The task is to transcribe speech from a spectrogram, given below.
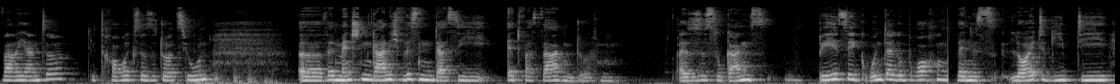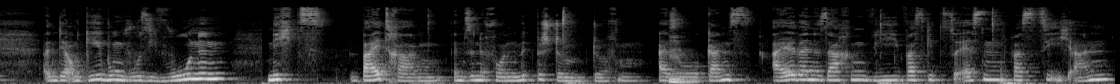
Variante, die traurigste Situation, äh, wenn Menschen gar nicht wissen, dass sie etwas sagen dürfen. Also es ist so ganz basic runtergebrochen, wenn es Leute gibt, die in der Umgebung, wo sie wohnen, nichts beitragen im Sinne von mitbestimmen dürfen. Also mhm. ganz alberne Sachen wie, was gibt's zu essen, was ziehe ich an,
